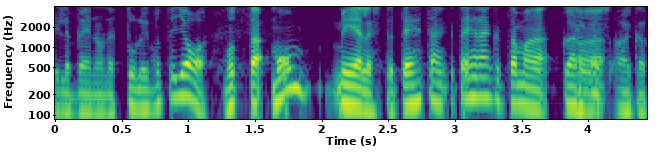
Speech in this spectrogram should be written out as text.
Ville Beinolle tuli, mutta joo. Mutta mun mielestä tehdään, tehdäänkö tämä... Karvas ää, aika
